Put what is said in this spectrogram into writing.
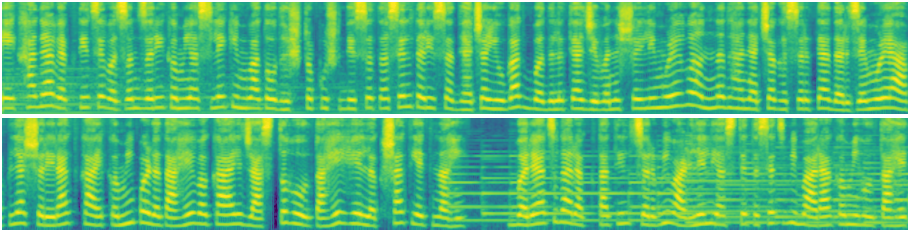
एखाद्या व्यक्तीचे वजन जरी कमी असले किंवा तो धष्टपुष्ट दिसत असेल तरी सध्याच्या युगात बदलत्या जीवनशैलीमुळे व अन्नधान्याच्या घसरत्या दर्जेमुळे आपल्या शरीरात काय कमी पडत आहे व काय जास्त होत आहे हे लक्षात येत नाही. बऱ्याचदा रक्तातील चरबी वाढलेली असते तसेच बिबारा कमी होत आहेत.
